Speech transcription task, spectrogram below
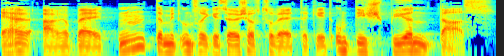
erarbeiten, damit unsere Gesellschaft so weitergeht. Und die spüren das.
